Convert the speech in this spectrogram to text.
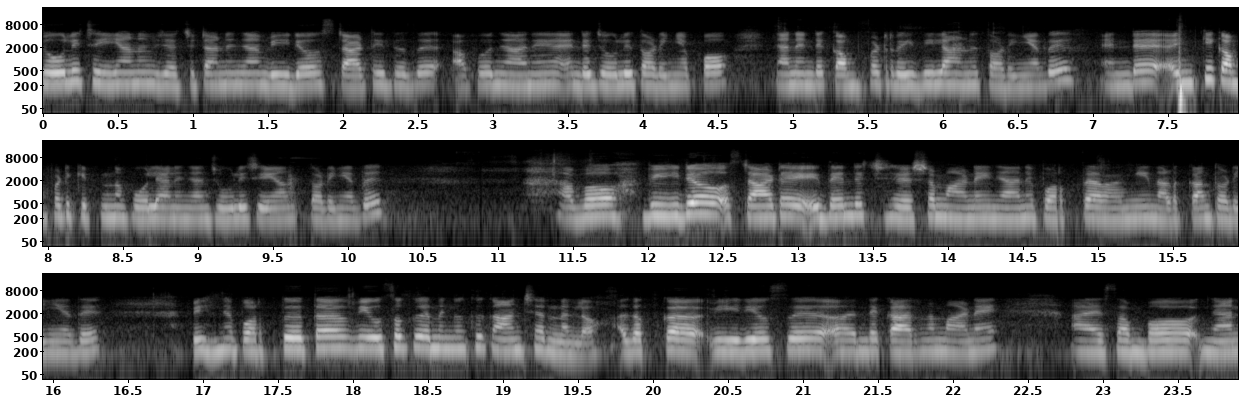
ജോലി ചെയ്യാമെന്ന് വിചാരിച്ചിട്ടാണ് ഞാൻ വീഡിയോ സ്റ്റാർട്ട് ചെയ്തത്. അപ്പോൾ ഞാൻ എന്റെ ജോലി തുടങ്ങിയപ്പോൾ ഞാൻ എന്റെ കംഫർട്ട് രീതിയിലാണ് തുടങ്ങിയത്. എന്റെ എനിക്ക് കംഫർട്ട് കിട്ടുന്ന പോലെയാണ് ഞാൻ ജോലി ചെയ്യാൻ തുടങ്ങിയത്. അപ്പോൾ വീഡിയോ സ്റ്റാർട്ട് ചെയ്തതിന്റെ ശേഷമാണ് ഞാൻ പുറത്തിറങ്ങി നടക്കാൻ തുടങ്ങിയത്. പിന്നെ പുറത്തത്തെ വ്യൂസൊക്കെ നിങ്ങൾക്ക് കാണിച്ചു തരണമല്ലോ അതൊക്കെ വീഡിയോസ് എന്റെ കാരണമാണ്. സംഭവം ഞാൻ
